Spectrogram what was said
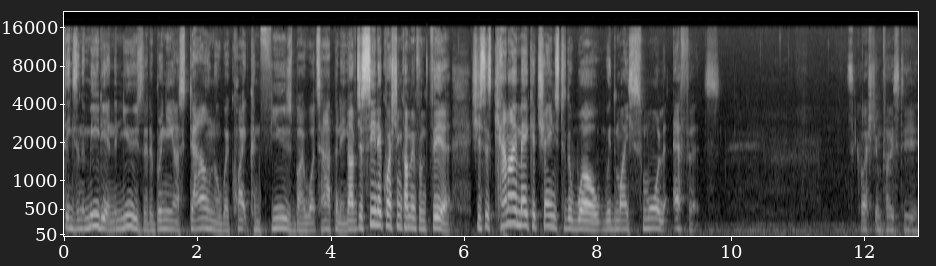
things in the media and the news that are bringing us down or we're quite confused by what's happening. I've just seen a question coming from Thea. She says, Can I make a change to the world with my small efforts? It's a question posed to you.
